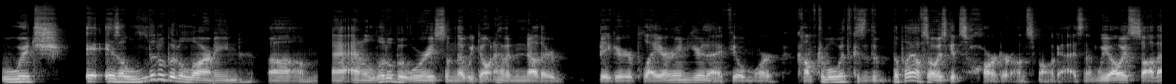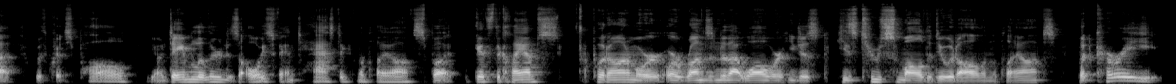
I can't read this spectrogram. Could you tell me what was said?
which i- is a little bit alarming um, and a little bit worrisome that we don't have another bigger player in here that I feel more comfortable with because the, the playoffs always gets harder on small guys. And we always saw that with Chris Paul. You know, Dame Lillard is always fantastic in the playoffs, but gets the clamps put on him or or runs into that wall where he just he's too small to do it all in the playoffs. But Curry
